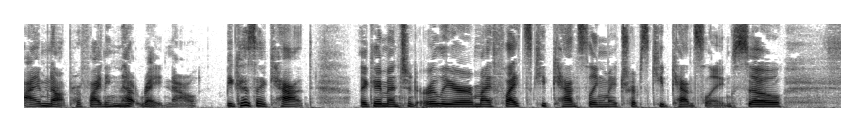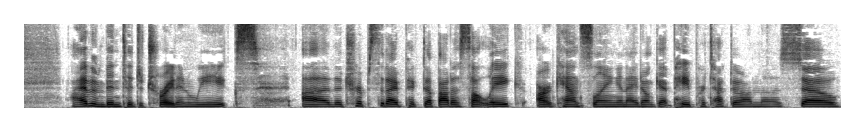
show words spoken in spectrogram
I'm not providing that right now because I can't. Like I mentioned earlier, my flights keep canceling, my trips keep canceling. So I haven't been to Detroit in weeks. Uh, the trips that I picked up out of Salt Lake are canceling, and I don't get pay protected on those. So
